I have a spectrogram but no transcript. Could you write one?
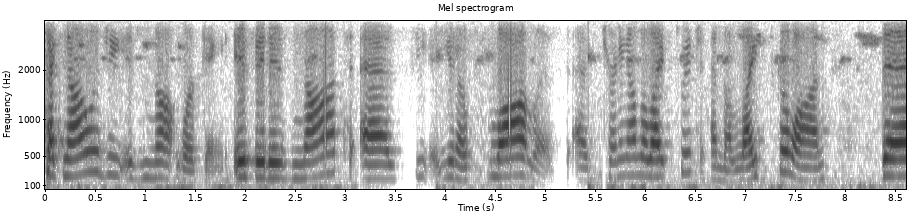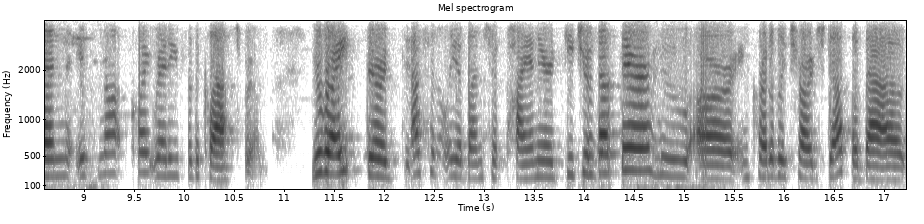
technology is not working, if it is not as, you know, flawless as turning on the light switch and the lights go on, then it's not quite ready for the classroom. You're right, there are definitely a bunch of pioneer teachers out there who are incredibly charged up about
